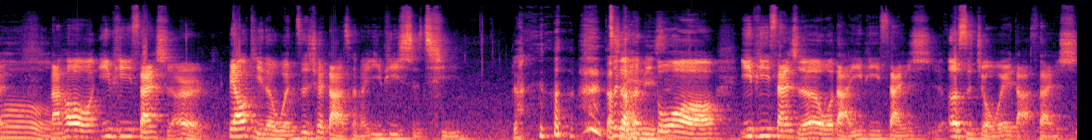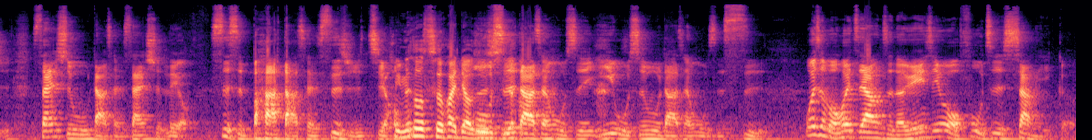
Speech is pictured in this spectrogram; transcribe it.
然后 EP 三十二标题的文字却打成了 EP 十七，这个很多哦。EP 三十二我打 EP 三十，二十九我也打三十，三十五打成三十六，四十八打成四十九，你那时候吃坏掉，五十打成五十一，五十五打成五十四。为什么会这样子呢？原因是因为我复制上一个，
